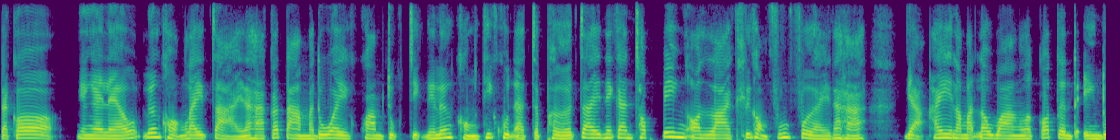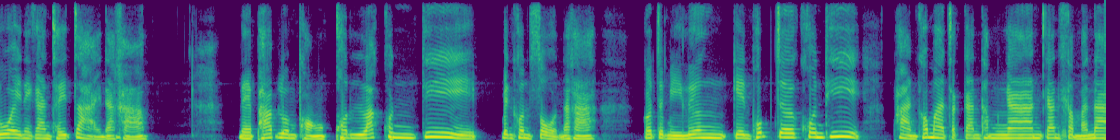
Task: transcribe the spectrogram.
แต่ก็ยังไงแล้วเรื่องของรายจ่ายนะคะ ก็ตามมาด้วยความจุกจิกในเรื่องของที่คุณอาจจะเผลอใจในการช้อปปิ้งออนไลน์ซื้อของฟุ่มเฟือยนะคะ อยากให้ระมัดระวังแล้วก็เตือนตัวเองด้วยในการใช้จ่ายนะคะ ในภาพรวมของคนรักคนที่เป็นคนโสดนะคะ ก็จะมีเรื่องเกณฑ์พบเจอคนที่ ผ่านเข้ามาจากการทำงาน การสัมมนา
